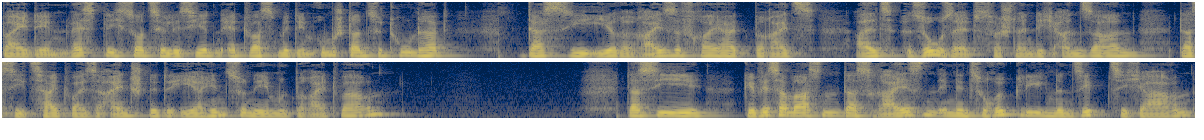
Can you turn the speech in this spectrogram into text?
bei den westlich Sozialisierten etwas mit dem Umstand zu tun hat, dass sie ihre Reisefreiheit bereits als so selbstverständlich ansahen, dass sie zeitweise Einschnitte eher hinzunehmen und bereit waren? Dass sie gewissermaßen das Reisen in den zurückliegenden 70 Jahren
